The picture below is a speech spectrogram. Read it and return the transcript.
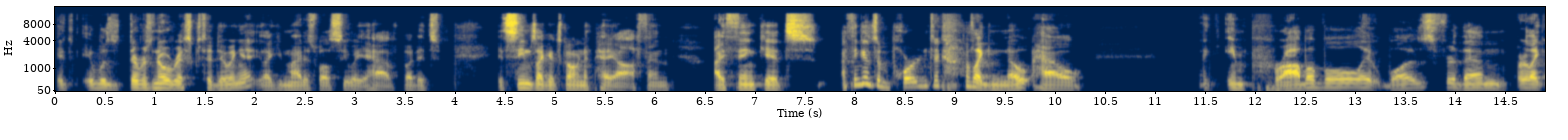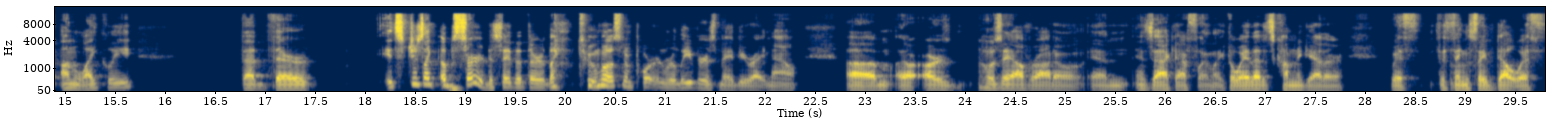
It it was there was no risk to doing it. Like you might as well see what you have, but it's it seems like it's going to pay off, and I think it's I think it's important to kind of like note how like improbable it was for them or like unlikely that they're it's just like absurd to say that they're like two most important relievers maybe right now um are, are Jose Alvarado and and Zach Eflin like the way that it's come together with the things they've dealt with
